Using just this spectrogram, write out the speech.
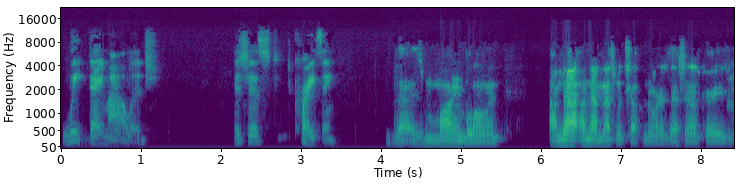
weekday mileage. It's just crazy. That is mind blowing. I'm not. I'm not messing with Chuck Norris. That sounds crazy.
